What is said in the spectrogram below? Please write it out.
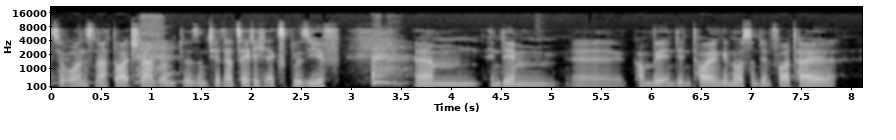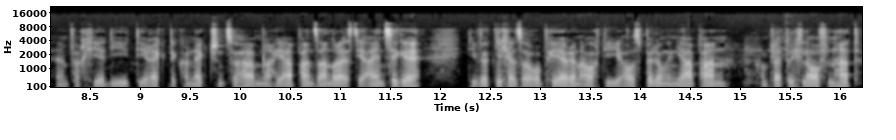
zu uns nach Deutschland und wir sind hier tatsächlich exklusiv. Ähm, in dem äh, kommen wir in den tollen Genuss und den Vorteil, einfach hier die direkte Connection zu haben nach Japan. Sandra ist die einzige, die wirklich als Europäerin auch die Ausbildung in Japan komplett durchlaufen hat.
